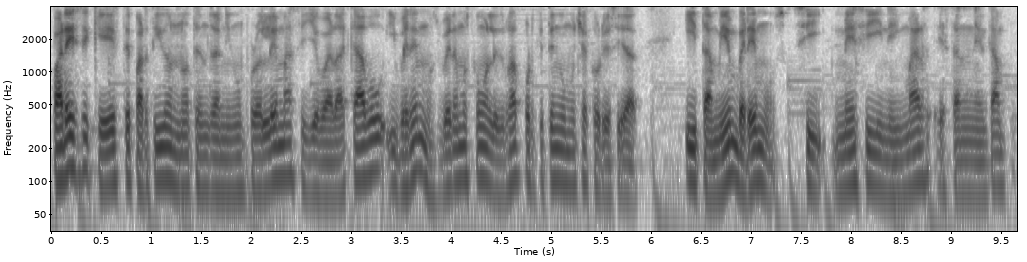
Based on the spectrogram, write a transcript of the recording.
Parece que este partido no tendrá ningún problema, se llevará a cabo y veremos, veremos cómo les va porque tengo mucha curiosidad. Y también veremos si Messi y Neymar están en el campo.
